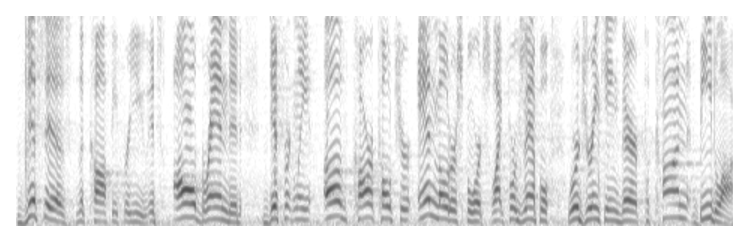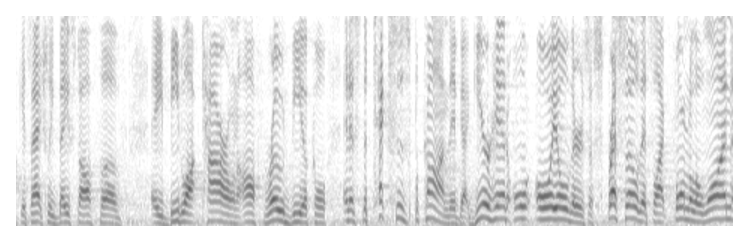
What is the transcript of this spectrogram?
this is the coffee for you. It's all branded differently of car culture and motorsports. Like, for example, we're drinking their pecan beadlock. It's actually based off of a beadlock tire on an off-road vehicle, and it's the Texas pecan. They've got gearhead oil. There's espresso that's like Formula One.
